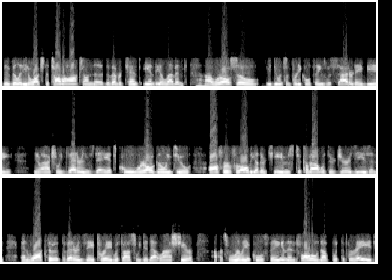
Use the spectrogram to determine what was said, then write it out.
the ability to watch the Tomahawks on the November 10th and the 11th. Mm-hmm. Uh, we're also doing some pretty cool things with Saturday being, you know, actually Veterans Day. It's cool. We're all going to offer for all the other teams to come out with their jerseys and and walk the the Veterans Day parade with us. We did that last year. Uh, it's really a cool thing. And then followed up with the parade,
